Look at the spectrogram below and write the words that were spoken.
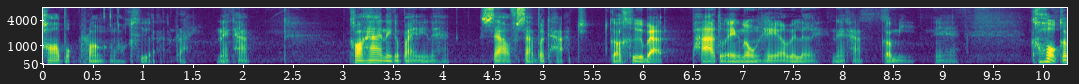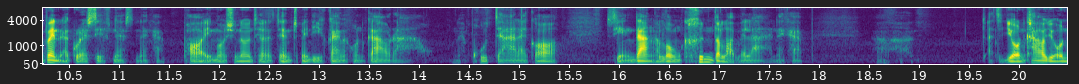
ข้อบกพร่องของเราคืออะไรนะครับ ข้อ 5 นี่ก็ไปนี่นะฮะ self sabotage ก็คือแบบพาตัวเองลงเหวไปเลยนะครับ ก็มีนะฮะ ข้อ6ก็เป็น aggressiveness นะครับ พอ emotional intelligence ไม่ดีกลายเป็นคนก้าวร้าวนะพูดจาอะไรก็เสียงดังอารมณ์ขึ้นตลอดเวลานะครับอาอาจจะโยนข้าวโยน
